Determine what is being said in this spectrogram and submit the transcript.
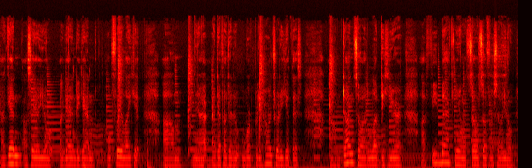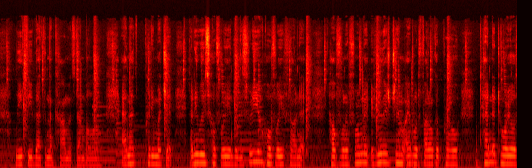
again, I'll say you know again and again. Hopefully, you like it. Um, you know, I definitely had to work pretty hard to get this um, done. So I'd love to hear uh, feedback. You know, and so and so forth. So you know, leave feedback in the comments down below. And that's pretty much it. Anyways, hopefully you enjoyed this video. Hopefully you found it helpful and informative. If you're new to this channel, I upload Final Cut Pro 10 tutorials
